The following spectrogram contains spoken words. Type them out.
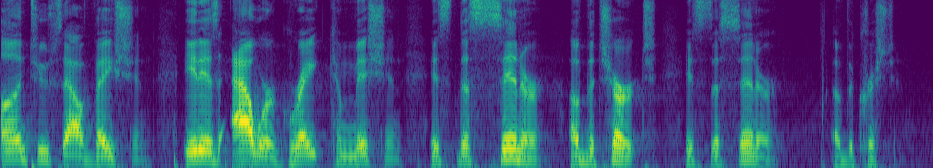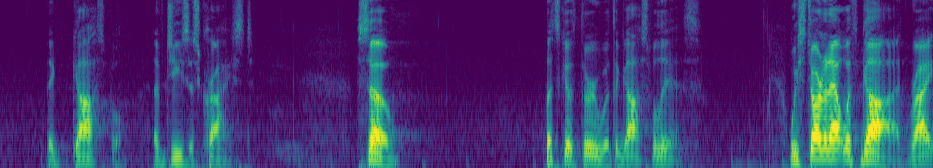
unto salvation. It is our great commission. It's the center of the church, it's the center of the Christian, the gospel of Jesus Christ. So, Let's go through what the gospel is. We started out with God, right?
